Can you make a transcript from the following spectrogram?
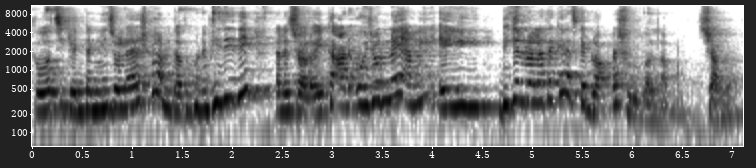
তো চিকেনটা নিয়ে চলে আসবে আমি ততক্ষণে ভিজিয়ে দিই। তাহলে চলো এই- আর ওই জন্যই আমি এই বিকেলবেলা থেকে আজকে ব্লগটা শুরু করলাম। চলো।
